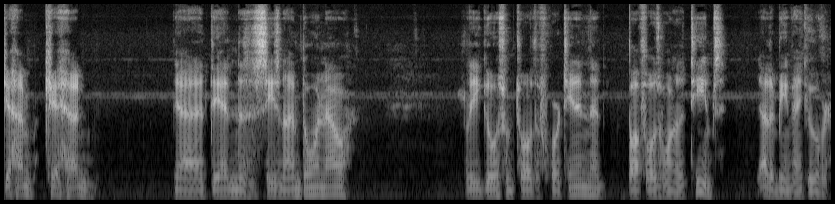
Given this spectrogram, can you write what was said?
Yeah, I'm, I'm yeah, at the end of the season I'm doing now, league goes from 12 to 14, and then Buffalo's one of the teams. The other being Vancouver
